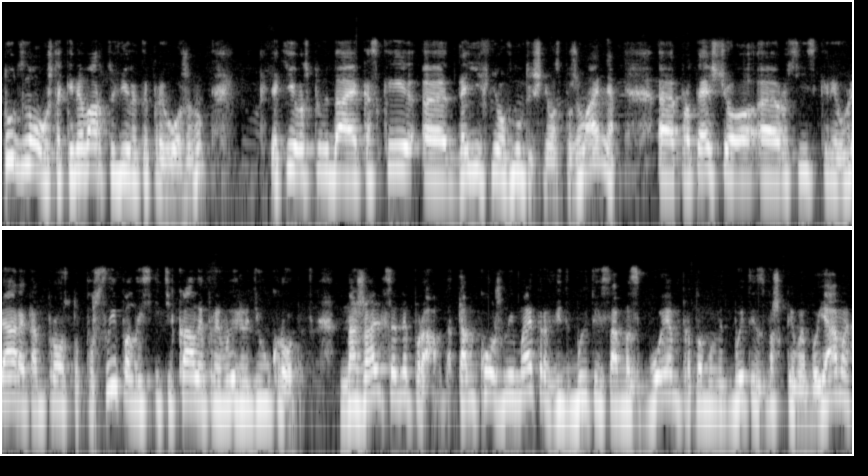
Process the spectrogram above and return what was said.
Тут знову ж таки не варто вірити Пригожину. Який розповідає казки е, для їхнього внутрішнього споживання е, про те, що е, російські регуляри там просто посипались і тікали при вигляді укропів. На жаль, це неправда. Там кожний метр відбитий саме з боєм, при тому відбитий з важкими боями.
